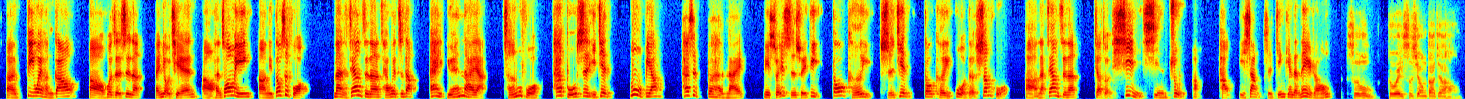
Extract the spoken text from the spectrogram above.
呃地位很高啊，或者是呢很有钱啊，很聪明啊，你都是佛。那你这样子呢，才会知道，哎，原来呀，成佛。它不是一件目标，它是本来你随时随地都可以实践、都可以过的生活啊。那这样子呢，叫做信心住啊。好，以上是今天的内容。师傅，各位师兄，大家好，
